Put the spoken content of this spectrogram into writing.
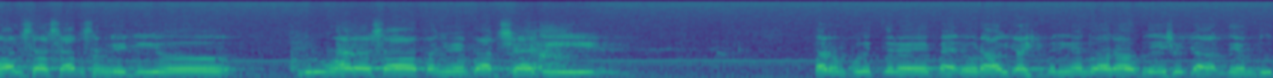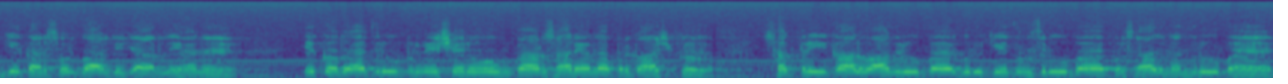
ਖਾਲਸਾ ਸਾਧ ਸੰਗਤ ਜੀਓ, ਗੁਰੂ ਮਹਾਰਾਜ ਸਾਹਿਬ ਪੰਜਵੇਂ ਪਾਤਸ਼ਾਹ ਜੀ, ਪਰਮ ਪਵਿੱਤਰ ਭੈਰੋ ਰਾਗ ਚ ਅਸ਼ਟਪਦੀਆਂ ਦੁਆਰਾ ਉਪਦੇਸ਼ ਉਚਾਰਦੇ ਹਨ, ਦੂਜੇ ਘਰ ਸੁਰਤਾਰ ਚ ਉਚਾਰਦੇ ਹਨ। ਇੱਕ ਅਦਵੈਤ ਰੂਪ ਪਰਮੇਸ਼ਰ ਓਮਕਾਰ ਸਾਰਿਆਂ ਦਾ ਪ੍ਰਕਾਸ਼ਕ, ਸਤਿ ਕਾਲਵਾਦ ਰੂਪ ਹੈ, ਗੁਰੂ ਚੇਤਨ ਸਰੂਪ ਹੈ, ਪ੍ਰਸਾਦ ਨੰਦ ਰੂਪ ਹੈ।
